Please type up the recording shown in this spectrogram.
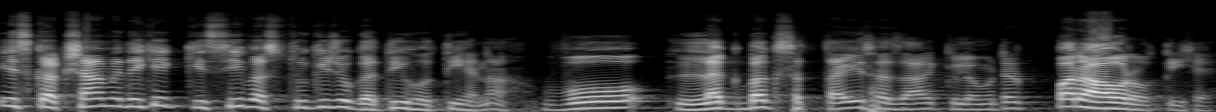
इस कक्षा में देखिए, किसी वस्तु की जो गति होती है ना, वो लगभग सत्ताईस हज़ार किलोमीटर पर आवर होती है।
